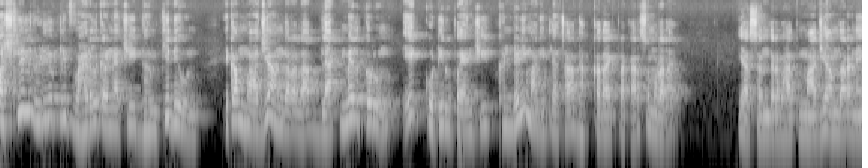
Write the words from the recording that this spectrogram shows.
अश्लील व्हिडिओ क्लिप व्हायरल करण्याची धमकी देऊन एका माजी आमदाराला ब्लॅकमेल करून एक कोटी रुपयांची खंडणी मागितल्याचा धक्कादायक प्रकार समोर आला आहे या संदर्भात माजी आमदाराने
